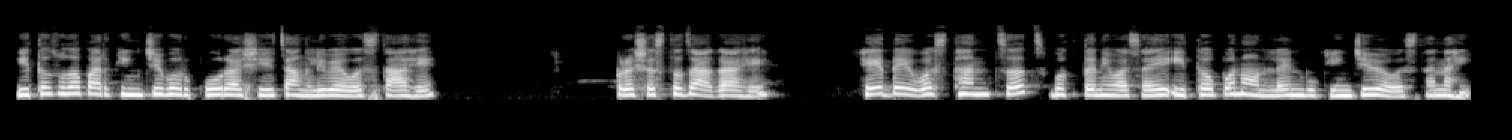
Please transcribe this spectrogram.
इथं सुद्धा पार्किंगची भरपूर अशी चांगली व्यवस्था आहे. प्रशस्त जागा आहे. हे देवस्थानचंच भक्त निवास आहे. इथं पण ऑनलाईन बुकिंगची व्यवस्था नाही.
